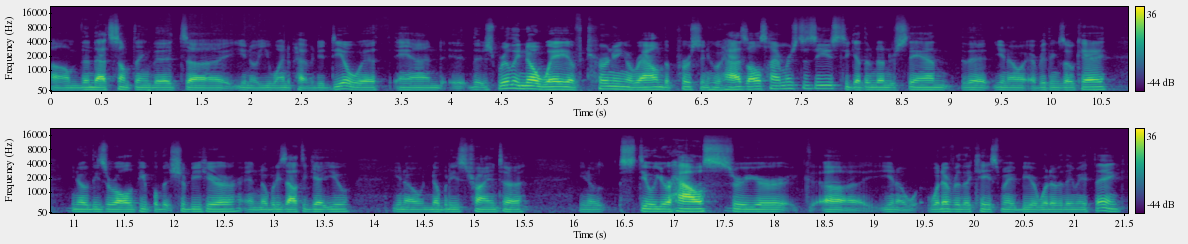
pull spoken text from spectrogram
um, then that's something that uh, you know you wind up having to deal with. And it, there's really no way of turning around the person who has Alzheimer's disease to get them to understand that you know everything's okay. You know these are all the people that should be here, and nobody's out to get you. You know nobody's trying to you know, steal your house or your, uh, you know, whatever the case may be or whatever they may think.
